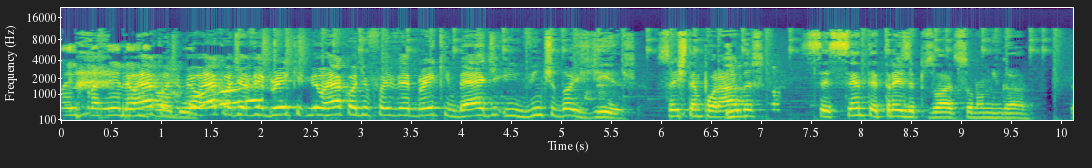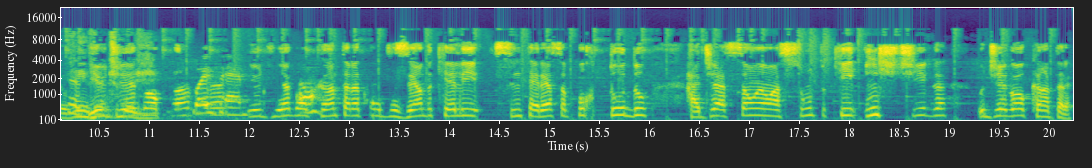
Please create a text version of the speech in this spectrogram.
aí pra ele. Meu recorde, meu, recorde é ver break, meu recorde foi ver Breaking Bad em 22 dias. Seis temporadas, e... 63 episódios, se eu não me engano. Eu vim e, o Diego Alcântara, é. e o Diego Alcântara tá dizendo que ele se interessa por tudo. Radiação é um assunto que instiga o Diego Alcântara.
